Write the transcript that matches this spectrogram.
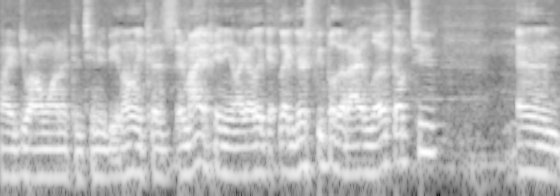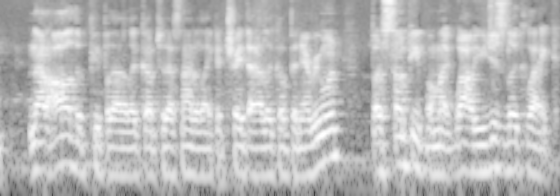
like, do I want to continue to be lonely? Because in my opinion, like I look at like there's people that I look up to, and not all the people that I look up to. That's not like a trait that I look up in everyone. But some people, I'm like, wow, you just look like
